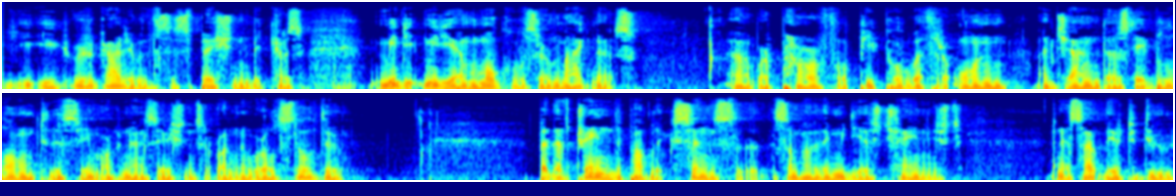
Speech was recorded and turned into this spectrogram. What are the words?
you, regarded with suspicion because media, media moguls or magnates uh, were powerful people with their own agendas. They belong to the same organizations that run the world, still do. But they've trained the public since so that somehow the media has changed and it's out there to do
